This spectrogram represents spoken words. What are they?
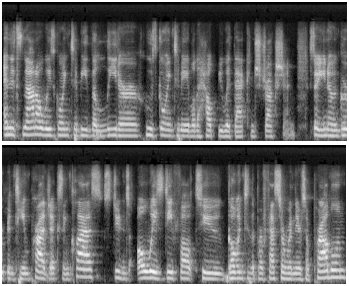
and it's not always going to be the leader who's going to be able to help you with that construction. So you know in group and team projects in class students always default to going to the professor when there's a problem.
